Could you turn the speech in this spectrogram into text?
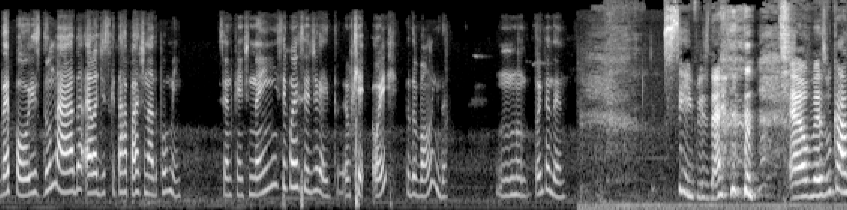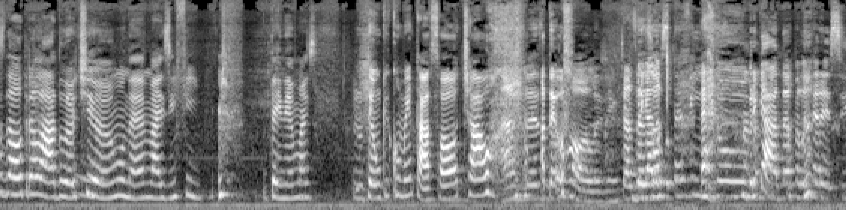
depois, do nada, ela disse que tava apaixonada por mim. Sendo que a gente nem se conhecia direito. Eu fiquei, oi? Tudo bom ainda? Não tô entendendo simples, né? É o mesmo caso da outra lado, eu te amo, né? Mas enfim, entendeu? Mas não tem um que comentar, só tchau. Às vezes Adeus. rola, gente. Às Obrigada vezes... por ter vindo. Obrigada pelo interesse.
